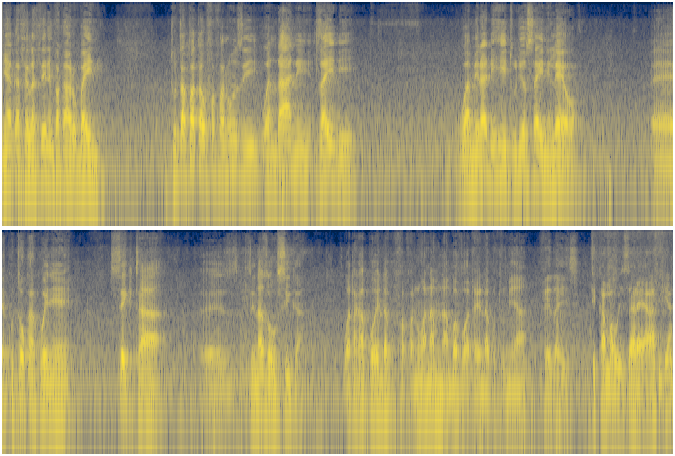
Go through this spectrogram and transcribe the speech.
miaka 30 mpaka 40. Tutapata ufafanuzi wa ndani zaidi wa miradi hii tuliyosaini leo eh, kutoka kwenye sekta eh, zinazohusika watakapoenda kufafanua namna ambavyo wataenda kutumia fedha hizi. Kama Wizara ya Afya,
